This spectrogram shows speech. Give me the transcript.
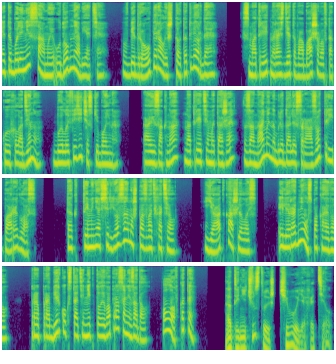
Это были не самые удобные объятия. В бедро упиралось что-то твердое. Смотреть на раздетого Абашева в такую холодину было физически больно. А из окна на третьем этаже за нами наблюдали сразу три пары глаз. «Так ты меня всерьез замуж позвать хотел?» Я откашлялась. Или родню успокаивал. Про пробирку, кстати, никто и вопроса не задал. Ловко ты. «А ты не чувствуешь, чего я хотел?»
